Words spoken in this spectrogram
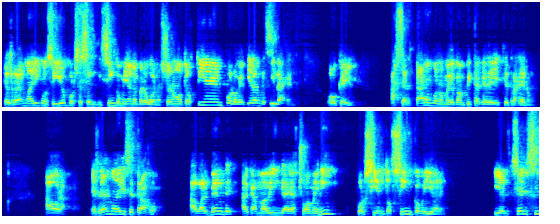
que el Real Madrid consiguió por 65 millones, pero bueno, eso eran otros tiempos, lo que quieran decir la gente. Ok, acertaron con los mediocampistas que, trajeron. Ahora, el Real Madrid se trajo a Valverde, a Camavinga y a Chouameni por 105 millones. Y el Chelsea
